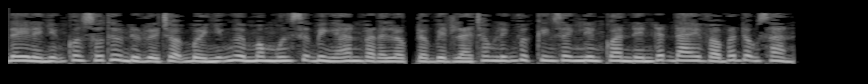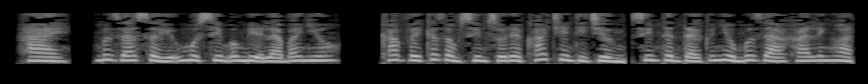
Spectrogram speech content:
Đây là những con số thường được lựa chọn bởi những người mong muốn sự bình an và tài lộc, đặc biệt là trong lĩnh vực kinh doanh liên quan đến đất đai và bất động sản. 2. Mức giá sở hữu một sim ông địa là bao nhiêu? Khác với các dòng sim số đẹp khác trên thị trường, sim thần tài có nhiều mức giá khá linh hoạt.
